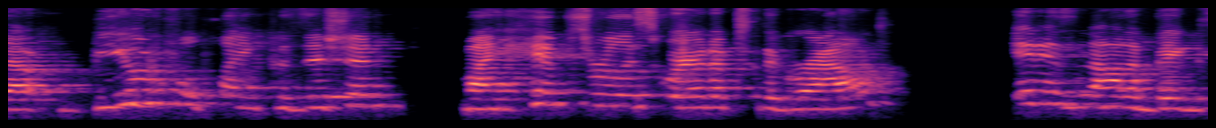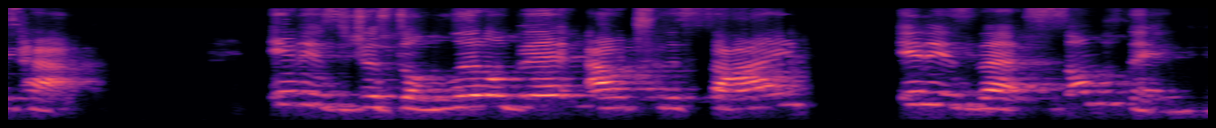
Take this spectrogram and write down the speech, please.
that beautiful plank position, my hips really squared up to the ground. It is not a big tap. It is just a little bit out to the side. It is that something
